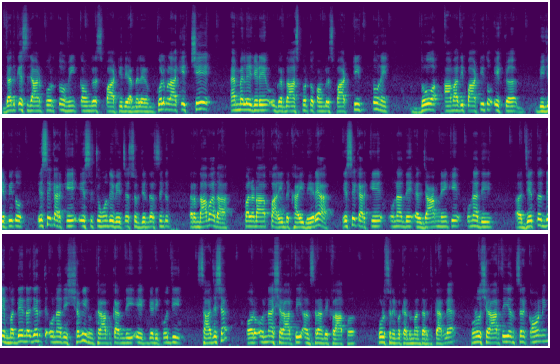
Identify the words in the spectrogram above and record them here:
ਜਦ ਕਿ ਸੁਜਾਨਪੁਰ ਤੋਂ ਵੀ ਕਾਂਗਰਸ ਪਾਰਟੀ ਦੇ ਐਮਐਲਏ ਕੁੱਲ ਮਿਲਾ ਕੇ 6 ਐਮਐਲਏ ਜਿਹੜੇ ਉਹ ਗੁਰਦਾਸਪੁਰ ਤੋਂ ਕਾਂਗਰਸ ਪਾਰਟੀ ਤੋਂ ਨੇ, ਦੋ ਆਮ ਆਦਮੀ ਪਾਰਟੀ ਤੋਂ, ਇੱਕ ਬੀਜੇਪੀ ਤੋਂ। ਇਸੇ ਕਰਕੇ ਇਸ ਚੋਣ ਦੇ ਵਿੱਚ ਸੁਖਜਿੰਦਰ ਸਿੰਘ ਰੰਧਾਵਾ ਦਾ ਪਲੜਾ ਭਾਰੀ ਦਿਖਾਈ ਦੇ ਰਿਹਾ। ਇਸੇ ਕਰਕੇ ਉਹਨਾਂ ਦੇ ਇਲਜ਼ਾਮ ਨੇ ਕਿ ਉਹਨਾਂ ਦੀ ਜਿੱਤ ਦੇ ਮੱਦੇਨਜ਼ਰ ਤੇ ਉਹਨਾਂ ਦੀ ਛਵੀ ਨੂੰ ਖਰਾਬ ਕਰਨ ਦੀ ਇੱਕ ਜਿਹੜੀ ਕੋਝੀ ਸਾਜ਼ਿਸ਼ ਹੈ ਔਰ ਉਹਨਾਂ ਸ਼ਰਾਰਤੀ ਅਨਸਰਾਂ ਦੇ ਖਿਲਾਫ ਪੁਲਿਸ ਨੇ ਮੁਕੱਦਮਾ ਦਰਜ ਕਰ ਲਿਆ। ਹੁਣ ਉਹ ਸ਼ਰਾਰਤੀ ਅਨਸਰ ਕੌਣ ਨੇ?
